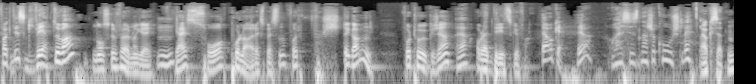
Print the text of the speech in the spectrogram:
faktisk. Vet du hva? Nå skal du få høre noe gøy. Mm. Jeg så Polarekspressen for første gang for to uker siden Ja. og ble dritskuffa. Ja, ok. Ja. Å, jeg syns den er så koselig. Jeg har ikke sett den.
